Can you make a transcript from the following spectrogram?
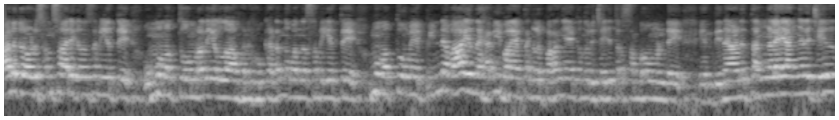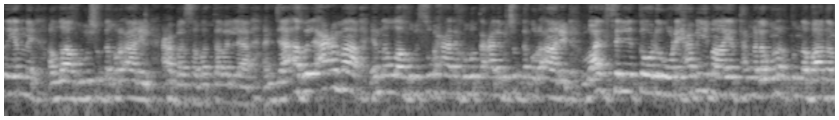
ആളുകളോട് സംസാരിക്കുന്ന സമയത്ത് ഉമ്മ മക്തൂം കടന്നു വന്ന സമയത്ത് ഉമ്മ പിന്നെ വാ എന്ന് ഹബീബായ തങ്ങൾ പറഞ്ഞേക്കുന്ന ഒരു ചരിത്ര സംഭവമുണ്ട്. എന്തിനാണ് തങ്ങളെ അങ്ങനെ ചെയ്തത് എന്ന് അള്ളാഹു വിശുദ്ധ ഖുർആനിൽ അബസ വതവല്ല അഅമ എന്ന് അള്ളാഹു സുബ്ഹാനഹു വതആല വിശുദ്ധ ഖുർആനിൽ വാത്സല്യത്തോടുകൂടി ഹബീബായ തങ്ങളെ ഉണർത്തുന്ന ഭാഗം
